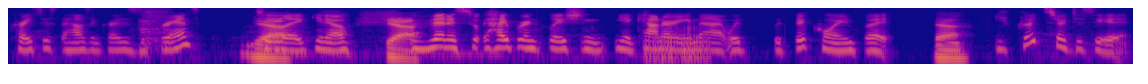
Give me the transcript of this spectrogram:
crisis, the housing crisis in France. yeah, To like you know yeah, Venezuela hyperinflation, you know, countering that with with Bitcoin, but yeah, you could start to see it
